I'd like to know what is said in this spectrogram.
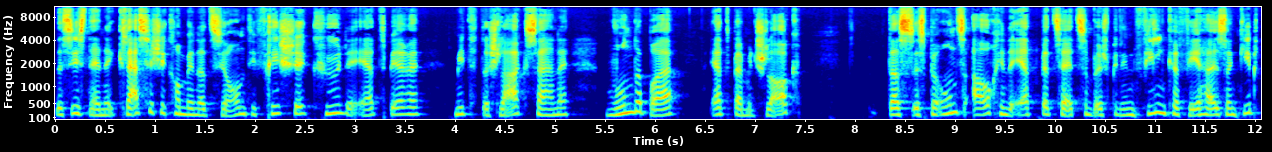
Das ist eine klassische Kombination, die frische, kühle Erdbeere mit der Schlagsahne. Wunderbar. Erdbeer mit Schlag dass es bei uns auch in der Erdbeerzeit zum Beispiel in vielen Kaffeehäusern gibt,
